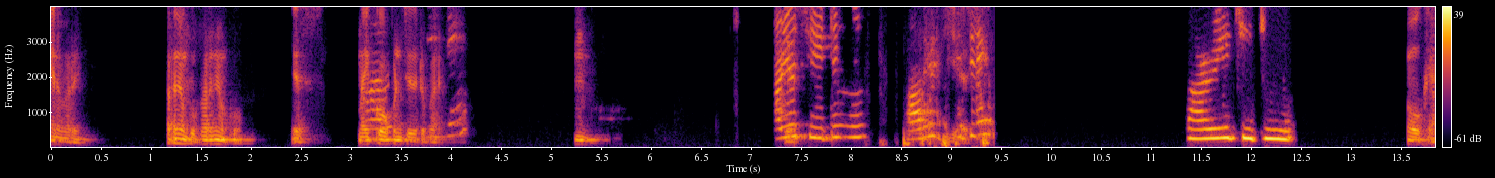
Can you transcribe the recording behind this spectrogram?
എന്നെ പറയും. പറഞ്ഞു നോക്കൂ പറഞ്ഞു നോക്കൂ. യെസ് മൈക്ക് ഓപ്പൺ ചെയ്തിട്ട് പറയാം. Are you cheating? me? Are you cheating? yes. Are you cheating me? Okay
